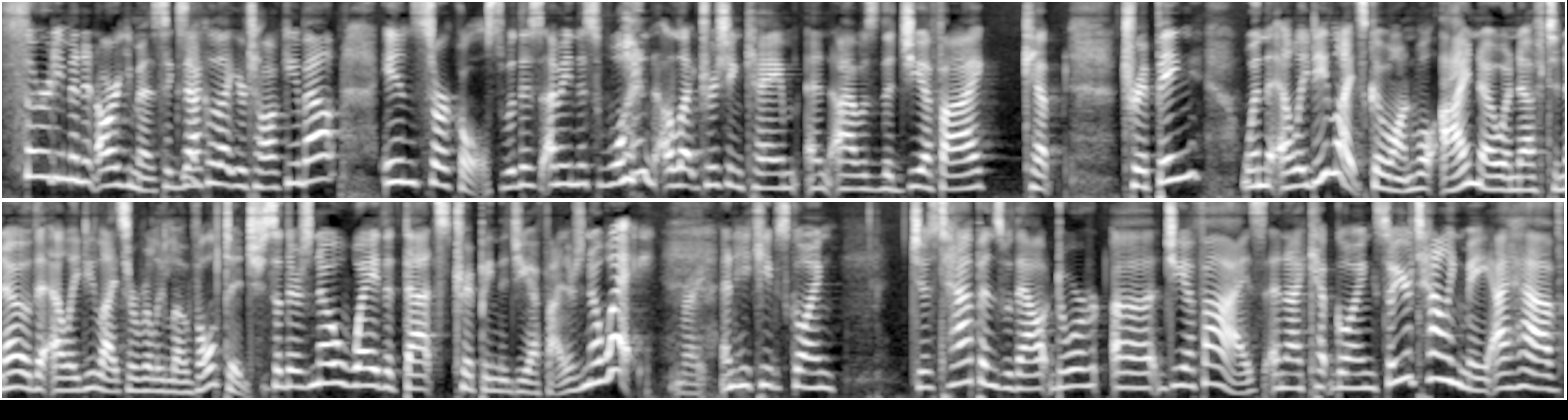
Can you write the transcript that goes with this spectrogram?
30 minute arguments, exactly like you're talking about, in circles with this. I mean, this one electrician came and I was the GFI kept tripping when the LED lights go on. Well, I know enough to know that LED lights are really low voltage. So there's no way that that's tripping the GFI. There's no way. Right. And he keeps going, just happens with outdoor uh, GFIs. And I kept going, so you're telling me I have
